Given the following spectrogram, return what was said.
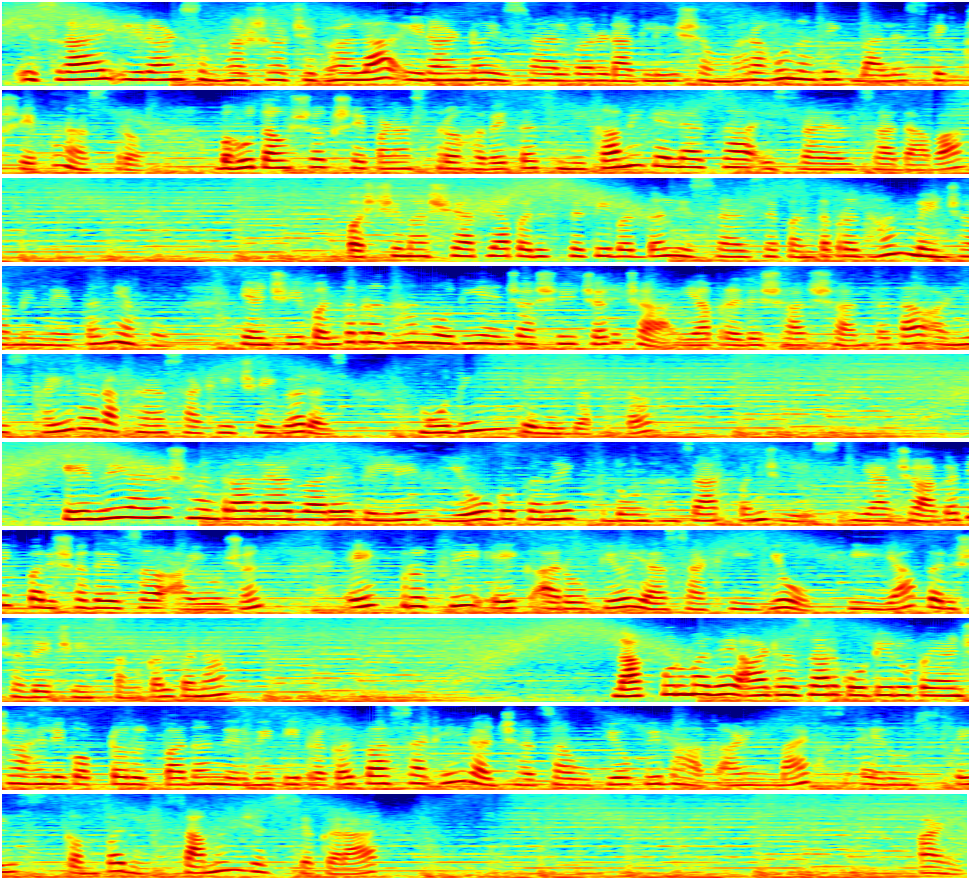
इस्रायल इराण संघर्ष चिघळला. इराणनं इस्रायलवर डागली शंभराहून अधिक बॅलिस्टिक क्षेपणास्त्र बहुतांश क्षेपणास्त्र हवेतच निकामी केल्याचा इस्रायलचा दावा. पश्चिम आशियातल्या परिस्थितीबद्दल इस्रायलचे पंतप्रधान बेंजामिन नेतन्याहू यांची पंतप्रधान मोदी यांच्याशी चर्चा या प्रदेशात शांतता आणि स्थैर्य राखण्यासाठीची गरज मोदींनी केली व्यक्त. केंद्रीय आयुष मंत्रालयाद्वारे दिल्लीत योग कनेक्ट दोन हजार पंचवीस या जागतिक परिषदेचं आयोजन एक पृथ्वी एक आरोग्य यासाठी योग ही या परिषदेची संकल्पना. नागपूरमध्ये आठ हजार कोटी रुपयांच्या हेलिकॉप्टर उत्पादन निर्मिती प्रकल्पासाठी राज्याचा उद्योग विभाग आणि मॅक्स एरोस्पेस कंपनी सामंजस्य करार. आणि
